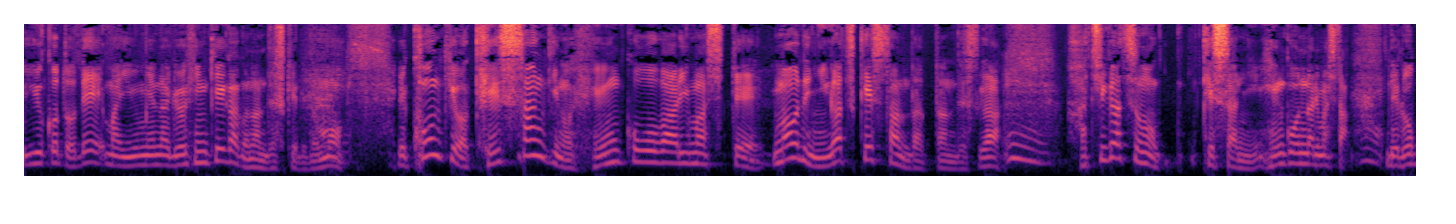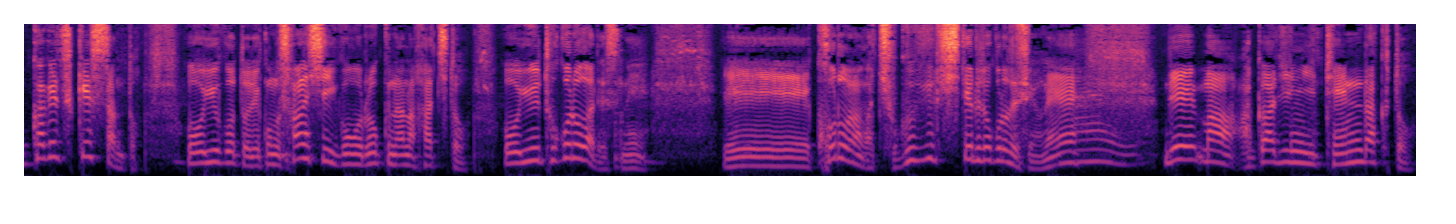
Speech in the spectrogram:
いうことで、まあ、有名な良品計画なんですけれども、はい、今期は決算期の変更がありまして、今まで2月決算だったんですが、うん、8月の決算に変更になりました。はい、で、6ヶ月決算ということで、この3、4、5、6、7、8というところがですね、えー、コロナが直撃しているところですよね。はい、で、まあ、赤字に転落と、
